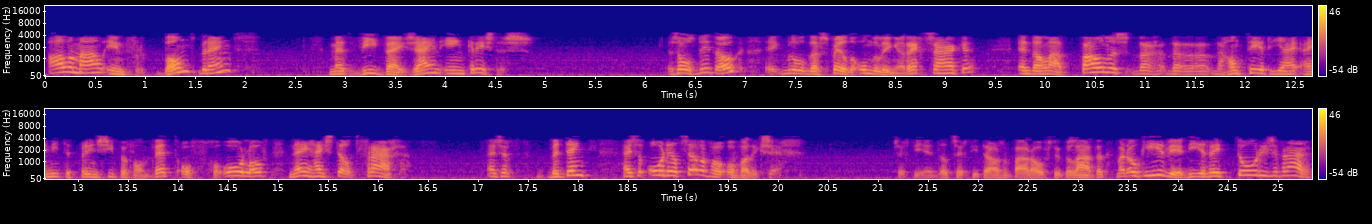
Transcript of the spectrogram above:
allemaal in verband brengt met wie wij zijn in Christus. Zoals dit ook. Ik bedoel, daar speelden onderlinge rechtszaken. En dan laat Paulus, daar, daar, hanteert hij, hij niet het principe van wet of geoorloofd. Nee, hij stelt vragen. Hij zegt, bedenk, hij zegt, oordeelt zelf op wat ik zeg. Zegt hij, dat zegt hij trouwens een paar hoofdstukken later. Maar ook hier weer, die retorische vragen.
